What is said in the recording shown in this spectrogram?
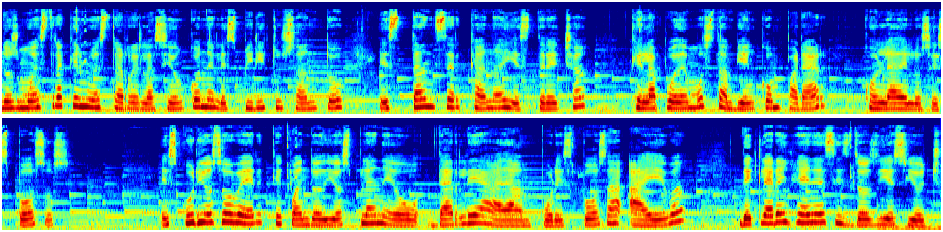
nos muestra que nuestra relación con el Espíritu Santo es tan cercana y estrecha que la podemos también comparar con la de los esposos. Es curioso ver que cuando Dios planeó darle a Adán por esposa a Eva, declara en Génesis 2.18,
